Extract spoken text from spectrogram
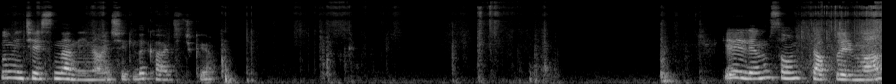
Bunun içerisinden de yine aynı şekilde kartı çıkıyor. Gelelim son kitaplarıma.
